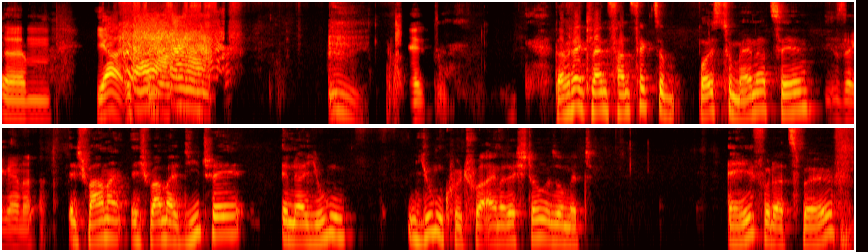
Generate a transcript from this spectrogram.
ähm, ja, ich, äh, Darf ich einen kleinen Fun-Fact zu Boys to Man erzählen? Sehr gerne. Ich war mal, ich war mal DJ in einer Jugend, Jugendkultureinrichtung, so mit elf oder zwölf.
